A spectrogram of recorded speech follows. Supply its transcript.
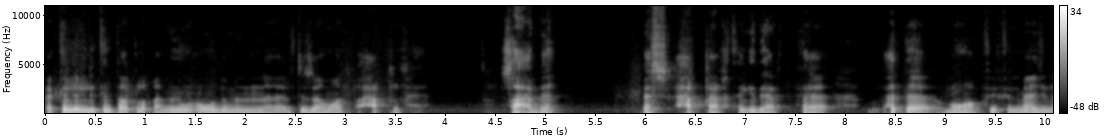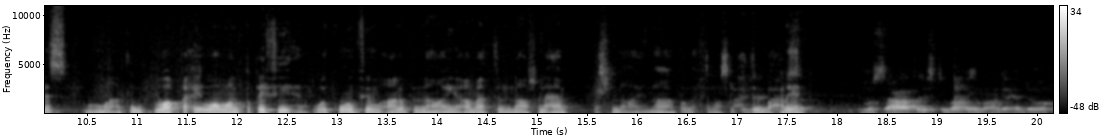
فكل اللي كنت أطلقه من وعود ومن التزامات أحققها. صعبة بس حققتها قدرت. فحتى مواقفي في المجلس ما كنت واقعي ومنطقي فيها. ويكون في أنا في النهاية امثل الناس. نعم بس في النهاية نائب امثل مصلحة البحرين. المساعات الاجتماعية ما لها دور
